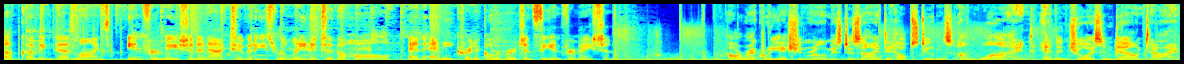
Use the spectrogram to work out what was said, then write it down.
upcoming deadlines, information and activities related to the hall, and any critical emergency information. Our recreation room is designed to help students unwind and enjoy some downtime.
